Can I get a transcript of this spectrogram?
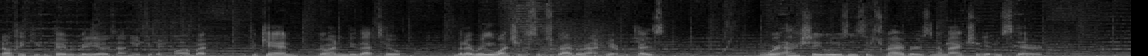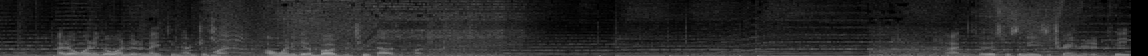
Don't think you can favorite videos on YouTube anymore, but if you can, go ahead and do that too. But I really want you to subscribe around here because we're actually losing subscribers and I'm actually getting scared. I don't want to go under the 1900 mark. I want to get above the 2000 mark. Alright, so this was an easy trainer to defeat,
